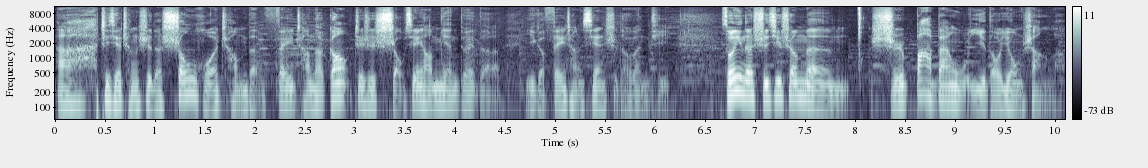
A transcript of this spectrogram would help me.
啊，这些城市的生活成本非常的高，这是首先要面对的一个非常现实的问题。所以呢，实习生们十八般武艺都用上了。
